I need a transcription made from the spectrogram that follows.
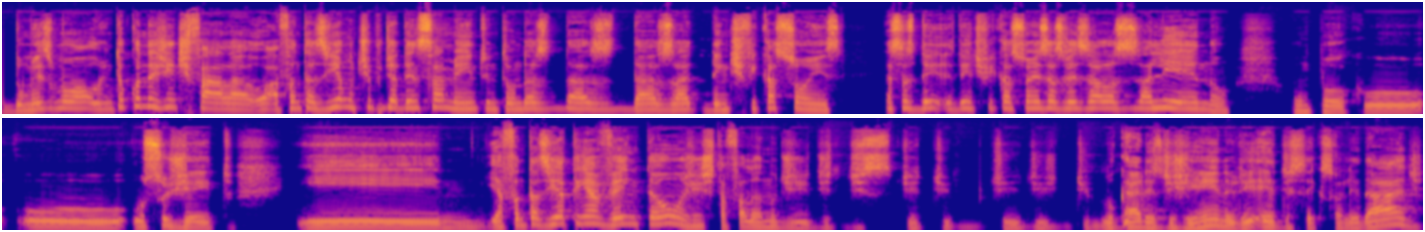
do mesmo, então quando a gente fala, a fantasia é um tipo de adensamento, então das, das, das identificações. Essas identificações às vezes elas alienam um pouco o, o sujeito. E, e, a fantasia tem a ver, então, a gente está falando de, de, de, de, lugares de gênero e de sexualidade,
